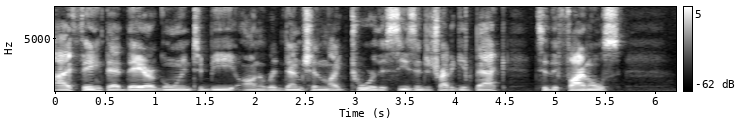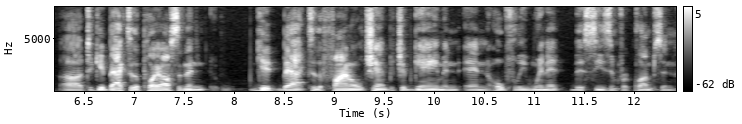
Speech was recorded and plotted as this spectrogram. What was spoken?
I think that they are going to be on a redemption like tour this season to try to get back to the finals, uh, to get back to the playoffs, and then get back to the final championship game and, and hopefully win it this season for Clemson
